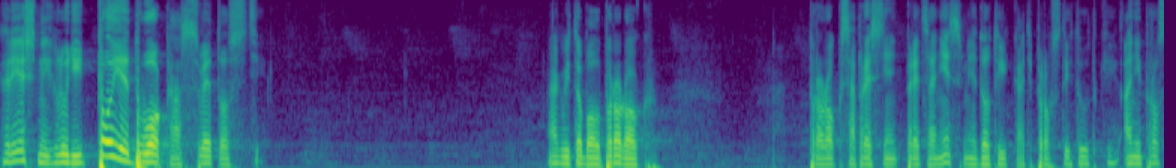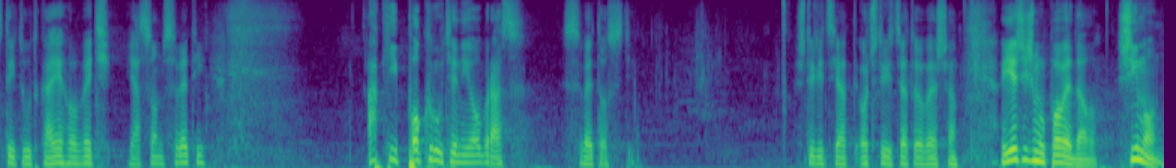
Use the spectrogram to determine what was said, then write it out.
hriešných ľudí, to je dôkaz svetosti. Ak by to bol prorok, prorok sa presne, predsa nesmie dotýkať prostitútky, ani prostitútka jeho, veď ja som svetý aký pokrútený obraz svetosti. 40, od 40. verša. Ježiš mu povedal, Šimon,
